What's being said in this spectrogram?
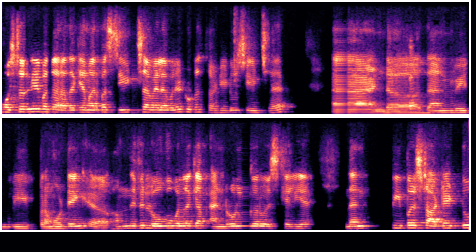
पोस्टर के बता रहा था कि हमारे पास सीट्स अवेलेबल है टोटल 32 सीट्स है। And then we be promoting हमने फिर लोगों को बोला कि आप एनरोल करो इसके लिए। Then people started to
